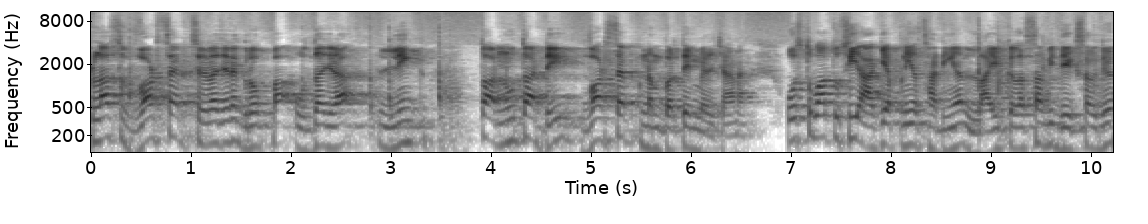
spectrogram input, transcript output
ਪਲੱਸ WhatsApp ਜਿਹੜਾ ਜਿਹੜਾ ਗਰੁੱਪ ਆ ਉਸ ਦਾ ਜਿਹੜਾ ਲਿੰਕ ਤੁਹਾਨੂੰ ਤੁਹਾਡੇ WhatsApp ਨੰਬਰ ਤੇ ਮਿਲ ਜਾਣਾ। ਉਸ ਤੋਂ ਬਾਅਦ ਤੁਸੀਂ ਆ ਕੇ ਆਪਣੀਆਂ ਸਾਡੀਆਂ ਲਾਈਵ ਕਲਾਸਾਂ ਵੀ ਦੇਖ ਸਕਦੇ ਹੋ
